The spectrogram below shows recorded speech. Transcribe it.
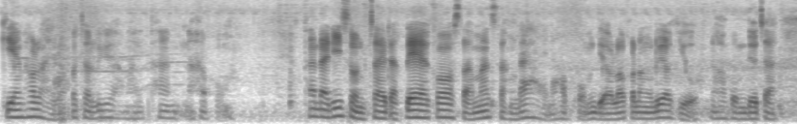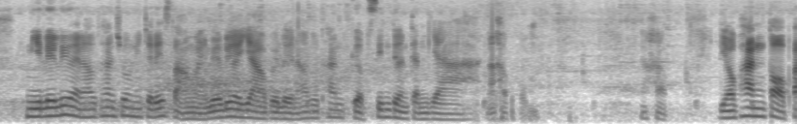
เกี้ยงเท่าไหร่เราก็จะเลือกให้ท่านนะครับ ผมท่านใดที่สนใจดักแด้ก็สามารถสั่งได้นะครับ ผมเดี๋ยวเรากำลังเลือกอยู่นะครับ ผมเดี๋ยวจะมีเรื่อยๆนะครับ ท่านช่วงนี้จะได้สาวใหม่เรื่อยๆยาวไปเลยนะครับทุกท่านเกือบสิ้นเดือนกันยานะครับ ผมนะครับ เดี๋ยวพันต่อไป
